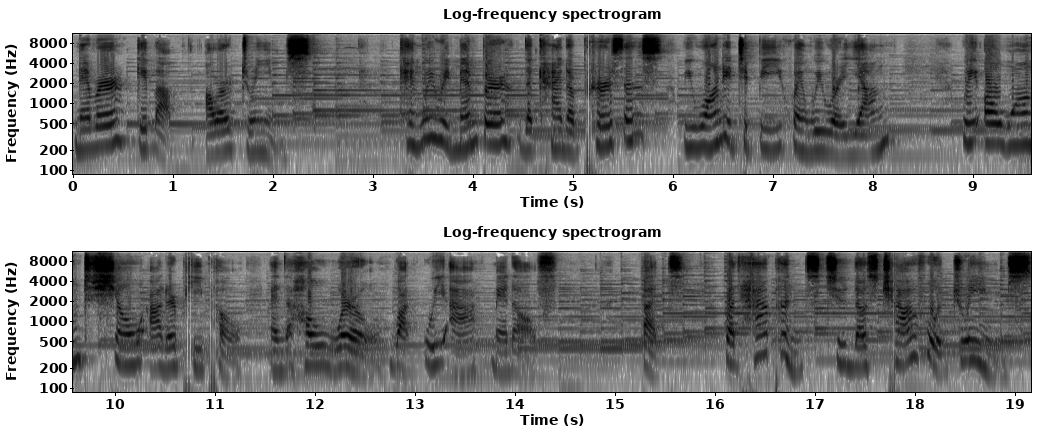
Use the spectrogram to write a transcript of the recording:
Never give up our dreams. Can we remember the kind of persons we wanted to be when we were young? We all want to show other people and the whole world what we are made of. But what happened to those childhood dreams?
